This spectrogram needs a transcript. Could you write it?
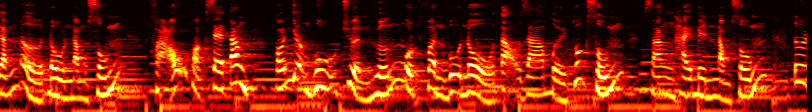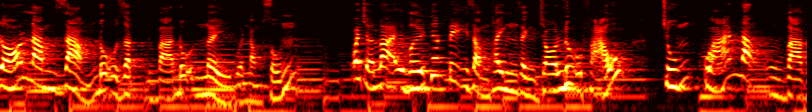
gắn ở đầu nòng súng, pháo hoặc xe tăng có nhiệm vụ chuyển hướng một phần vụ nổ tạo ra bởi thuốc súng sang hai bên nòng súng, từ đó làm giảm độ giật và độ nảy của nòng súng. Quay trở lại với thiết bị giảm thanh dành cho lựu pháo, chúng quá nặng và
